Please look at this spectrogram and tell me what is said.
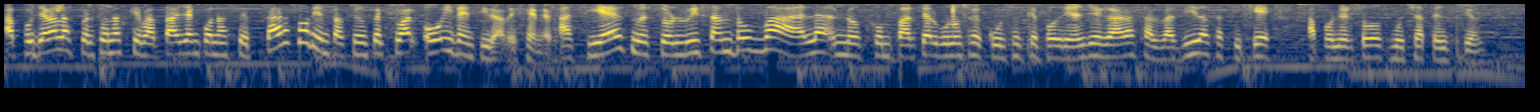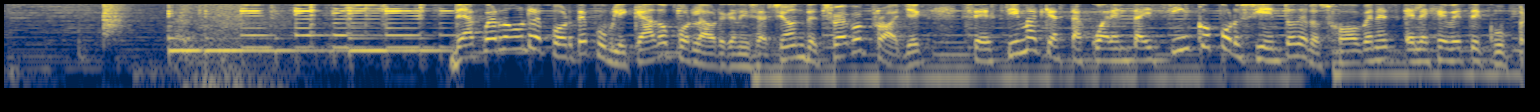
apoyar a las personas que batallan con aceptar su orientación sexual o identidad de género. Así es, nuestro Luis Sandoval nos comparte algunos recursos que podrían llegar a salvar vidas, así que a poner todos mucha atención. De acuerdo a un reporte publicado por la organización The Trevor Project, se estima que hasta 45% de los jóvenes LGBTQ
